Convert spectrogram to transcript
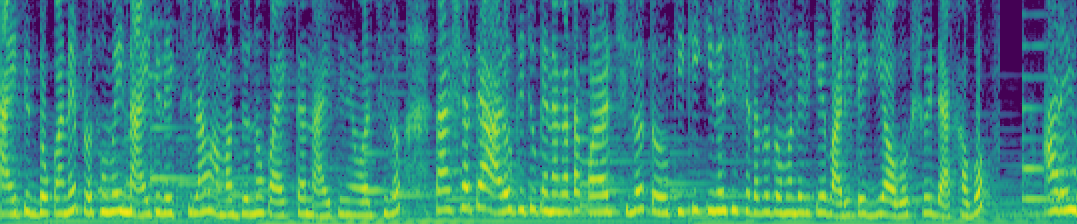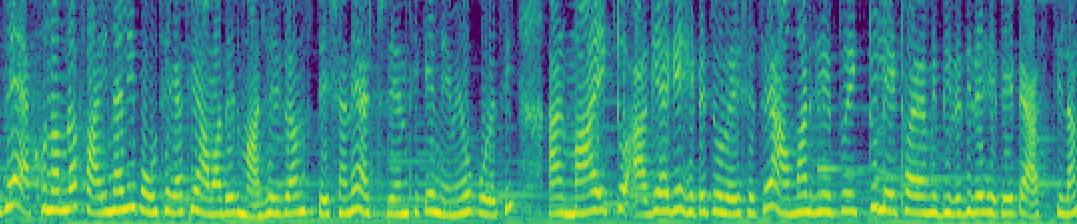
নাইটির দোকানে। প্রথমেই নাইটি দেখছিলাম, আমার জন্য কয়েকটা নাইটি নেওয়ার ছিল। তার সাথে আরও কিছু কেনাকাটা করার ছিল। তো কি কি কিনেছি সেটা তো তোমাদেরকে বাড়িতে গিয়ে অবশ্যই দেখাবো। আর এই যে এখন আমরা ফাইনালি পৌঁছে গেছি আমাদের মাঝের গ্রাম স্টেশনে আর ট্রেন থেকে নেমেও পড়েছি। আর মা একটু আগে আগে হেঁটে চলে এসেছে। আমার যেহেতু একটু লেট হয়, আমি ধীরে ধীরে হেঁটে হেঁটে আসছিলাম।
